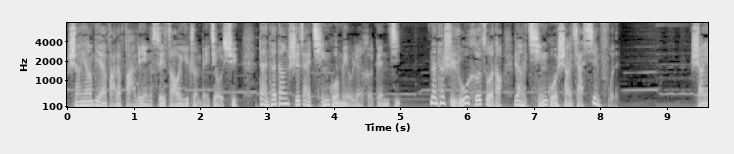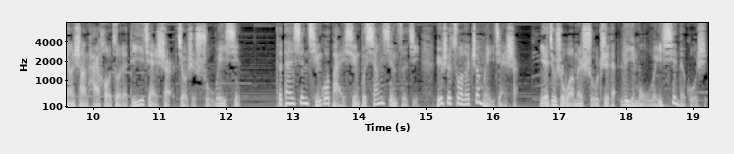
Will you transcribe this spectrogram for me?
商鞅变法的法令虽早已准备就绪，但他当时在秦国没有任何根基。那他是如何做到让秦国上下信服的？商鞅上台后做的第一件事就是树威信。他担心秦国百姓不相信自己，于是做了这么一件事儿，也就是我们熟知的立木为信的故事。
